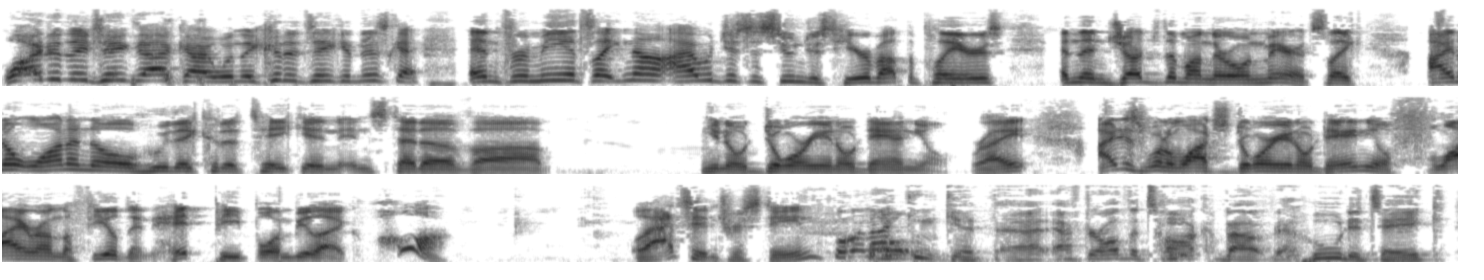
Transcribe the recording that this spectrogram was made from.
Why did they take that guy when they could have taken this guy? And for me, it's like, no, I would just as soon just hear about the players and then judge them on their own merits. Like, I don't want to know who they could have taken instead of, uh, you know, Dorian O'Daniel, right? I just want to watch Dorian O'Daniel fly around the field and hit people and be like, huh, well, that's interesting. Well, and I can get that. After all the talk about who to take,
